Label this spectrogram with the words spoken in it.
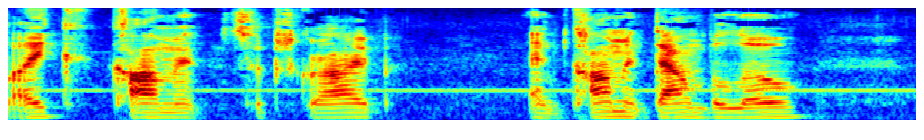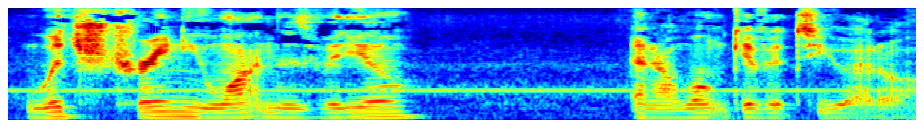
like, comment, subscribe, and comment down below which train you want in this video, and I won't give it to you at all.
